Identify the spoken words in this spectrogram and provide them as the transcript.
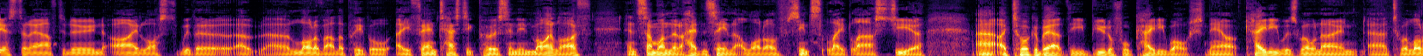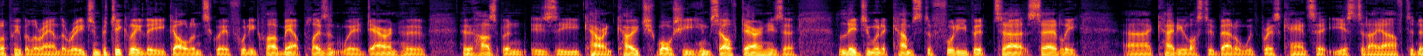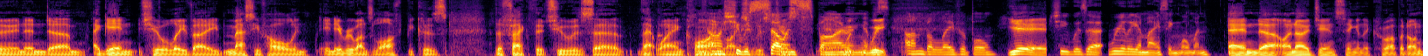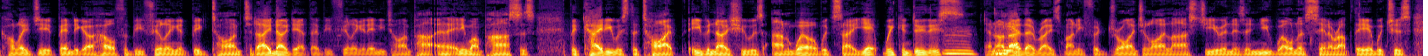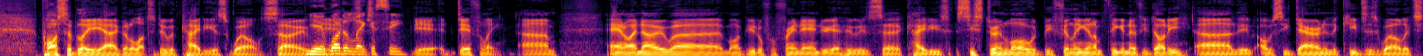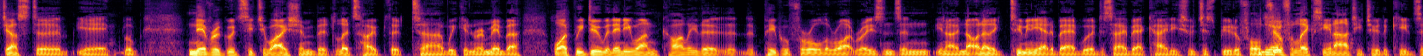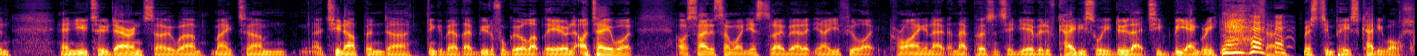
Yesterday afternoon, I lost with a, a, a, lot of other people a fantastic person in my life and someone that I hadn't seen a lot of since late last year. Uh, I talk about the beautiful Katie Walsh. Now, Katie was well known uh, to a lot of people around the region, particularly the Golden Square Footy Club, Mount Pleasant, where Darren, her, her husband, is the current coach. Walshy himself, Darren, is a legend when it comes to footy, but uh, sadly, uh, Katie lost her battle with breast cancer yesterday afternoon, and um, again, she'll leave a massive hole in, in everyone's life because the fact that she was uh, that way inclined. Oh, like she, was she was so just, inspiring. Yeah, we, it was unbelievable. Yeah. She was a really amazing woman. And uh, I know Jen Singh and the crew up at Oncology at Bendigo Health will be feeling it big time today. No doubt they'd be feeling it any time pa- uh, anyone passes. But Katie was the type, even though she was unwell, would say, "Yeah, we can do this." Mm, and I yeah. know they raised money for Dry July last year, and there's a new wellness centre up there, which has possibly uh, got a lot to do with Katie as well. So Yeah, what a it's just- legacy. yeah, definitely. Um, and I know uh, my beautiful friend Andrea, who is uh, Katie's sister-in-law, would be filling in. I'm thinking of you, Dottie. Uh, the, obviously, Darren and the kids as well. It's just, uh, yeah, look, never a good situation, but let's hope that uh, we can remember, like we do with anyone, Kylie, the, the, the people for all the right reasons. And, you know, no, I don't think too many had a bad word to say about Katie. She was just beautiful. And Yeah. feel for Lexi and Archie too, the kids, and, and you too, Darren. So, um, mate, um, uh, chin up and uh, think about that beautiful girl up there. And I tell you what, I was saying to someone yesterday about it, you know, you feel like crying and that, and that person said, yeah, but if Katie saw you do that, she'd be angry. so, rest in peace, Katie Walsh.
